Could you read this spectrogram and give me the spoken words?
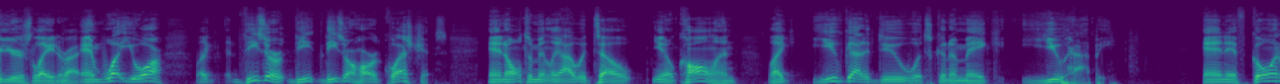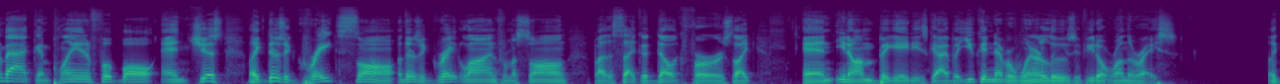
years later, Right. and what you are. Like these are these, these are hard questions, and ultimately, I would tell you know Colin Like you've got to do what's going to make you happy. And if going back and playing football and just like there's a great song, there's a great line from a song by the Psychedelic Furs, like, and you know, I'm a big 80s guy, but you can never win or lose if you don't run the race. Like,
